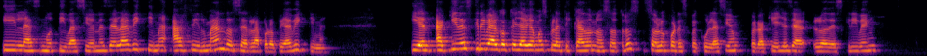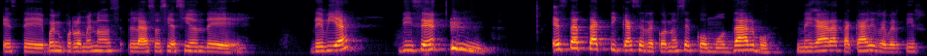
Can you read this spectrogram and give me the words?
y las motivaciones de la víctima, afirmando ser la propia víctima. Y aquí describe algo que ya habíamos platicado nosotros, solo por especulación, pero aquí ellos ya lo describen, este, bueno, por lo menos la asociación de, de Vía, dice, esta táctica se reconoce como darbo, negar, atacar y revertir.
